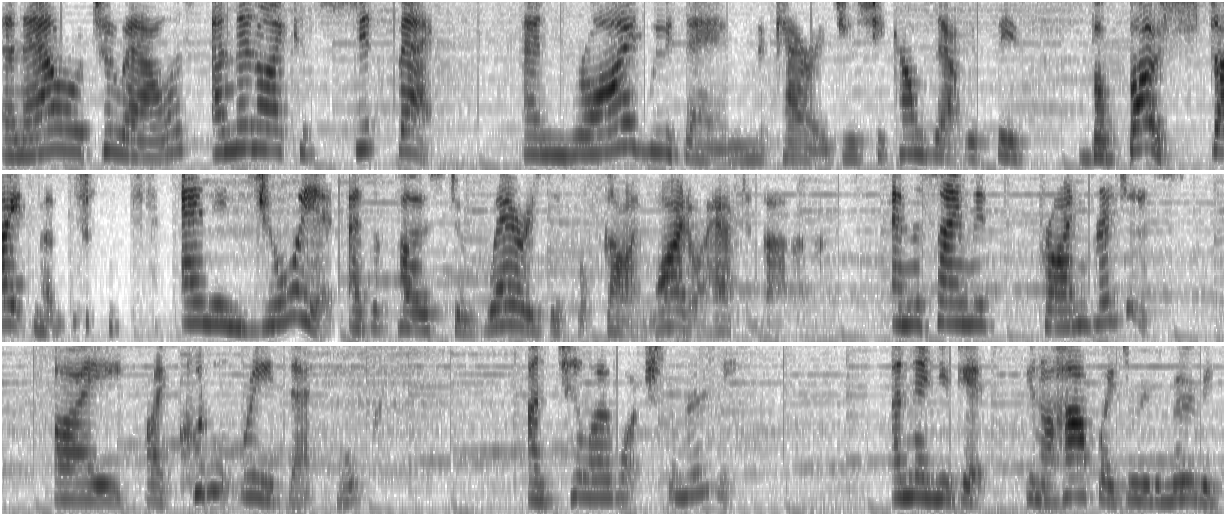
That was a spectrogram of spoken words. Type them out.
an hour or two hours. And then I could sit back and ride with Anne in the carriage and she comes out with these verbose statements and enjoy it as opposed to where is this book going? Why do I have to da da da? And the same with Pride and Prejudice. I I couldn't read that book until I watched the movie. And then you get, you know, halfway through the movie,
